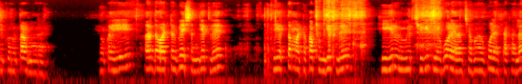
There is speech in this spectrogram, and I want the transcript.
भाजी करून तावणार आहे. हो काही अर्ध वाटतं बेसन घेतले ही एक टमाटर कापून घेतले ही हिरवी मिरची घेतली गोळ्याच्या गोळ्या टाकायला.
